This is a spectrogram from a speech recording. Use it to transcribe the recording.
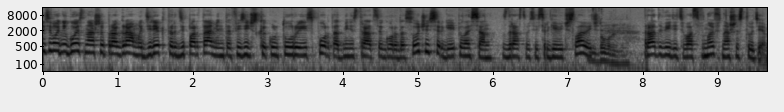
И сегодня гость нашей программы – директор Департамента физической культуры и спорта администрации города Сочи Сергей Пелосян. Здравствуйте, Сергей Вячеславович. Добрый день. Рада видеть вас вновь в нашей студии.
